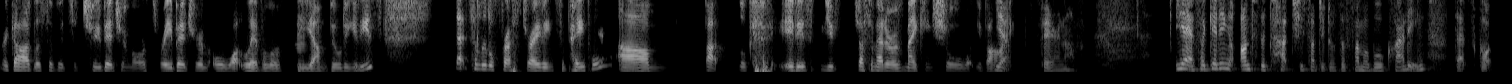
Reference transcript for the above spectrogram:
regardless of it's a two bedroom or a three bedroom or what level of the mm. um, building it is that's a little frustrating for people um, but look it is you, just a matter of making sure what you're buying yeah fair enough yeah so getting onto the touchy subject of the flammable cladding that's got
